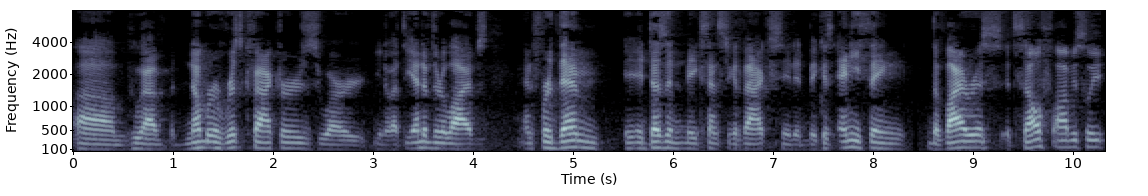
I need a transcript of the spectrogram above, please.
um, who have a number of risk factors, who are, you know, at the end of their lives. And for them, it doesn't make sense to get vaccinated because anything, the virus itself, obviously,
